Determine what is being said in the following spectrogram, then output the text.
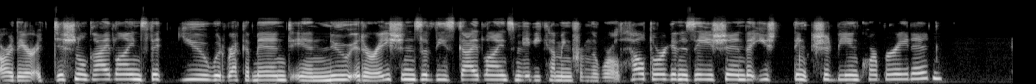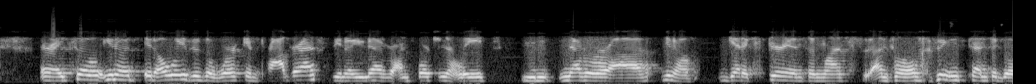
are there additional guidelines that you would recommend in new iterations of these guidelines, maybe coming from the World Health Organization, that you think should be incorporated? All right. So, you know, it, it always is a work in progress. You know, you never, unfortunately, you never, uh, you know, get experience unless until things tend to go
